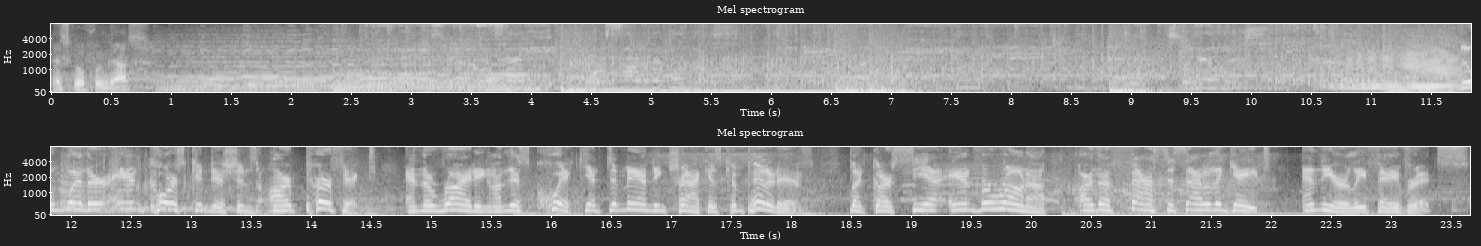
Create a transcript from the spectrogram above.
Let's go full gas. Weather and course conditions are perfect, and the riding on this quick yet demanding track is competitive. But Garcia and Verona are the fastest out of the gate and the early favorites.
